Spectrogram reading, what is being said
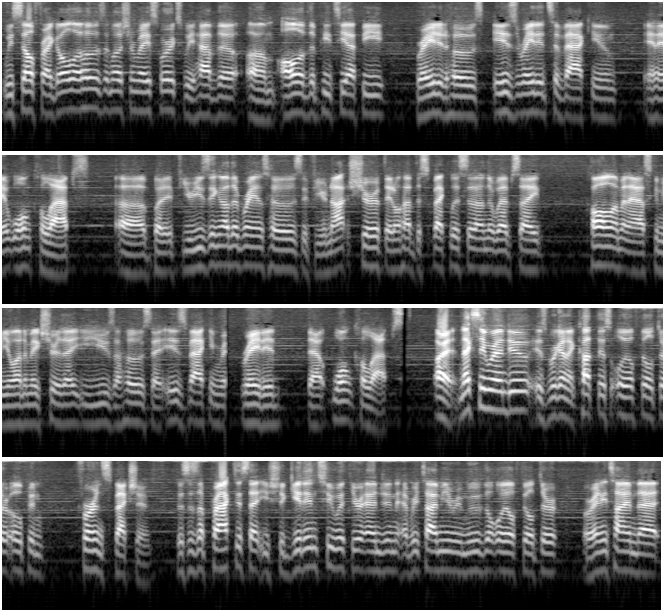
We sell Fragola hose at Motion Raceworks. We have the um, all of the PTFE braided hose is rated to vacuum, and it won't collapse. Uh, but if you're using other brands hose, if you're not sure, if they don't have the spec listed on their website, call them and ask them. You want to make sure that you use a hose that is vacuum rated that won't collapse. All right, next thing we're to do is we're to cut this oil filter open for inspection. This is a practice that you should get into with your engine every time you remove the oil filter or anytime that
